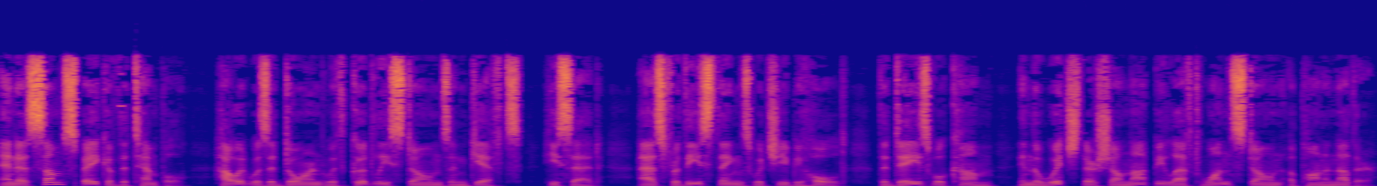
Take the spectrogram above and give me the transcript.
And as some spake of the temple, how it was adorned with goodly stones and gifts, he said, As for these things which ye behold, the days will come, in the which there shall not be left one stone upon another,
